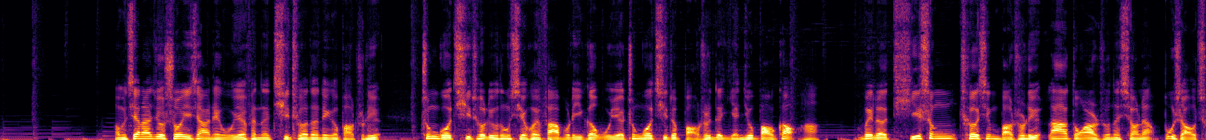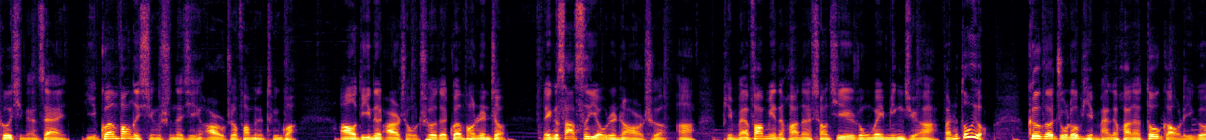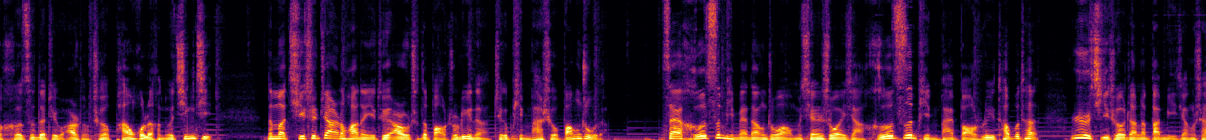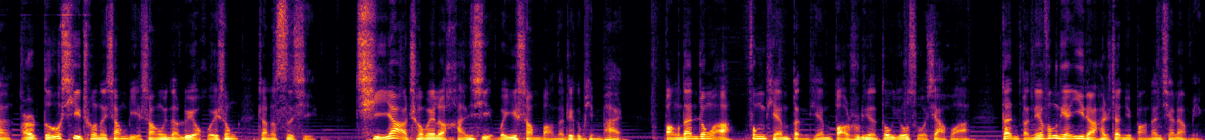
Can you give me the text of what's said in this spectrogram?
我们接下来就说一下这五月份的汽车的那个保值率。中国汽车流通协会发布了一个五月中国汽车保值率的研究报告啊，为了提升车型保值率，拉动二手车的销量，不少车企呢在以官方的形式呢进行二手车方面的推广。奥迪呢二手车的官方认证，雷克萨斯也有认证二手车啊。品牌方面的话呢，上汽荣威、名爵啊，反正都有。各个主流品牌的话呢，都搞了一个合资的这个二手车，盘活了很多经济。那么其实这样的话呢，也对二手车的保值率呢，这个品牌是有帮助的。在合资品牌当中啊，我们先说一下合资品牌保值率 Top Ten，日系车占了半壁江山，而德系车呢，相比上个月呢略有回升，占了四席。起亚成为了韩系唯一上榜的这个品牌。榜单中啊，丰田、本田保值率呢都有所下滑，但本田、丰田依然还是占据榜单前两名。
